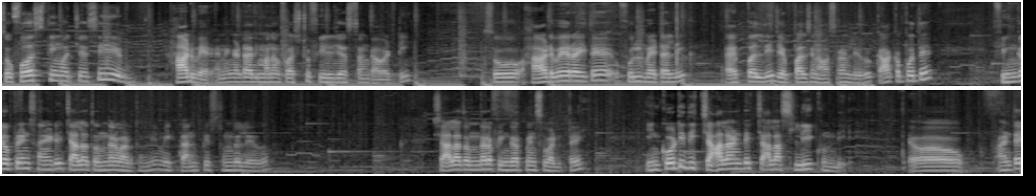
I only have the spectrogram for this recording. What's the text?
so first thing వచ్చేసి హార్డ్వేర్. ఎందుకంటే అది మనం ఫస్ట్ ఫీల్ చేస్తాం కాబట్టి. సో హార్డ్వేర్ అయితే ఫుల్ మెటాలిక్ యాపిల్ది చెప్పాల్సిన అవసరం లేదు. కాకపోతే ఫింగర్ ప్రింట్స్ అనేటివి చాలా తొందర పడుతుంది. మీకు కనిపిస్తుందో లేదో. చాలా తొందర ఫింగర్ ప్రింట్స్ పడతాయి. ఇంకోటి ఇది చాలా అంటే చాలా స్లీక్ ఉంది. Uh, అంటే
